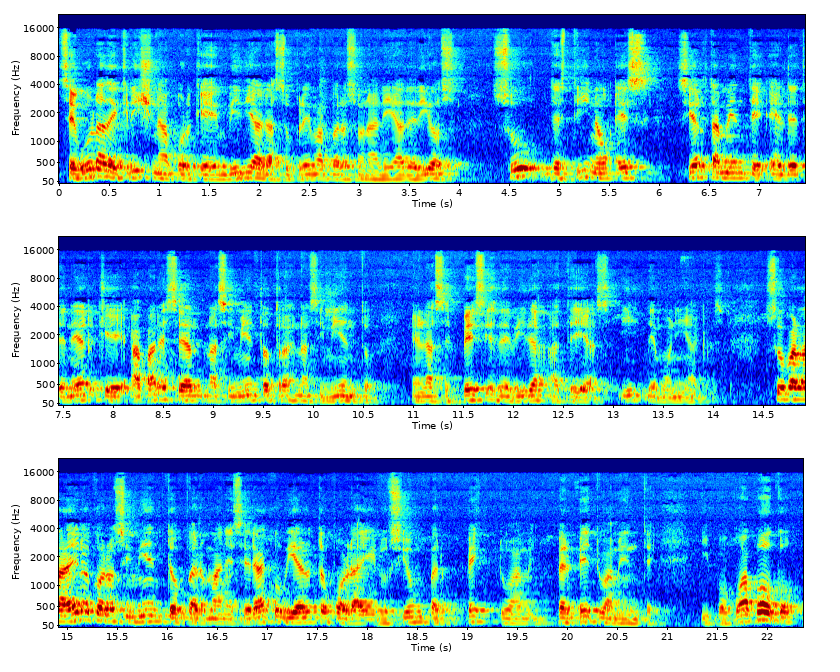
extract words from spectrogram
se burla de Krishna porque envidia la suprema personalidad de Dios. Su destino es ciertamente el de tener que aparecer nacimiento tras nacimiento en las especies de vida ateas y demoníacas. Su verdadero conocimiento permanecerá cubierto por la ilusión perpetuamente y poco a poco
